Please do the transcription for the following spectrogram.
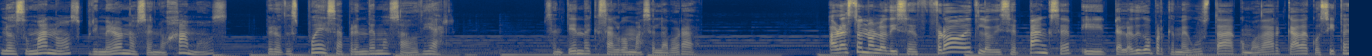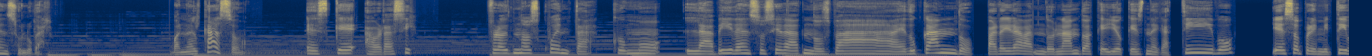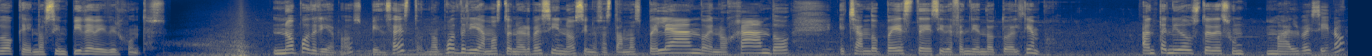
Los humanos primero nos enojamos, pero después aprendemos a odiar. Se entiende que es algo más elaborado. Ahora esto no lo dice Freud, lo dice Panksepp y te lo digo porque me gusta acomodar cada cosita en su lugar. Bueno, el caso es que ahora sí, Freud nos cuenta cómo la vida en sociedad nos va educando para ir abandonando aquello que es negativo y eso primitivo que nos impide vivir juntos. No podríamos, piensa esto, no podríamos tener vecinos si nos estamos peleando, enojando, echando pestes y defendiendo todo el tiempo. ¿Han tenido ustedes un mal vecino?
